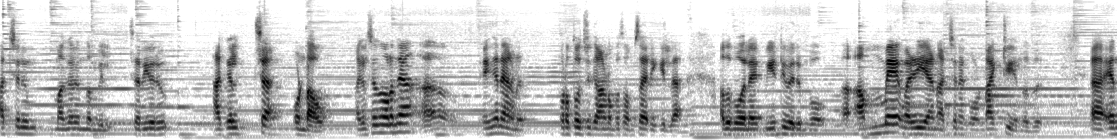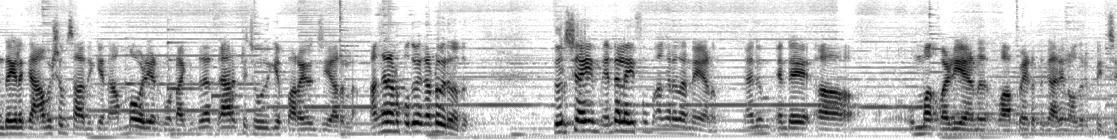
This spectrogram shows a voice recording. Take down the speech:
അച്ഛനും മകനും തമ്മിൽ ചെറിയൊരു അകൽച്ച ഉണ്ടാവും. അകൽച്ച എന്ന് പറഞ്ഞാൽ എങ്ങനെയാണ്? പുറത്തു വെച്ച് കാണുമ്പോൾ സംസാരിക്കില്ല. അതുപോലെ വീട്ടിൽ വരുമ്പോൾ അമ്മയെ വഴിയാണ് അച്ഛനെ കോണ്ടാക്ട് ചെയ്യുന്നത്. എന്തെങ്കിലുമൊക്കെ ആവശ്യം സാധിക്കാൻ അമ്മ വഴിയാണ് കോണ്ടാക്ട് ചെയ്യുന്നത്. ഡയറക്റ്റ് ചോദിക്കുക പറയുകയും ചെയ്യാറില്ല. അങ്ങനെയാണ് പൊതുവെ കണ്ടുവരുന്നത്. തീർച്ചയായും എന്റെ ലൈഫും അങ്ങനെ തന്നെയാണ്. ഞാനും എന്റെ ഉമ്മ വഴിയാണ് വാപ്പയുടെ അടുത്ത് കാര്യങ്ങൾ അവതരിപ്പിച്ച്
